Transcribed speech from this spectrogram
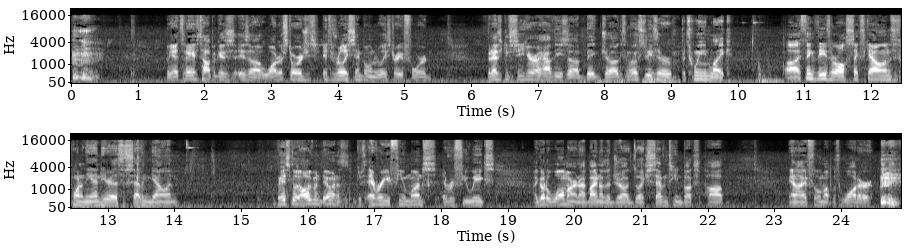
but yeah, today's topic is is uh, water storage. It's, it's, really simple and really straightforward. But as you can see here, I have these uh, big jugs. Most of these are between like, uh, I think these are all six gallons. This one in the end here that's a seven gallon. Basically, all I've been doing is just every few months, every few weeks, I go to Walmart and I buy another jug. They're like 17 bucks a pop, and I fill them up with water. and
